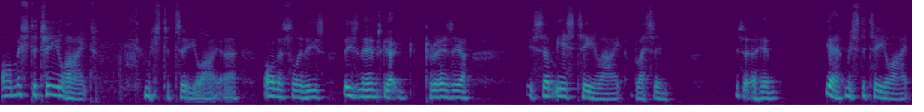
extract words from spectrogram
Oh, Mr. T Light. Mr. T Light. Uh, honestly, these, these names get crazier. He sent me his tea light, bless him. Is it a him? Yeah, Mr. Tea Light.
